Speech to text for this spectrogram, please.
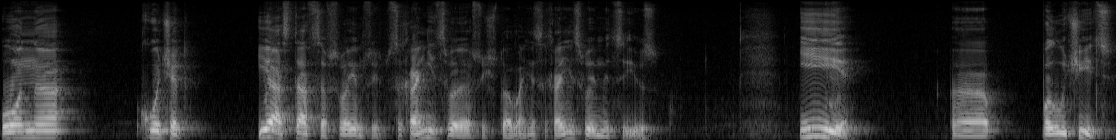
он э, хочет и остаться в своем, сохранить свое существование, сохранить свой мециус, и э, получить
